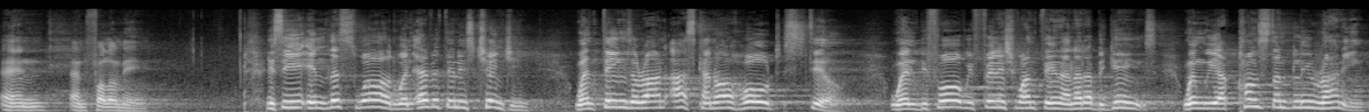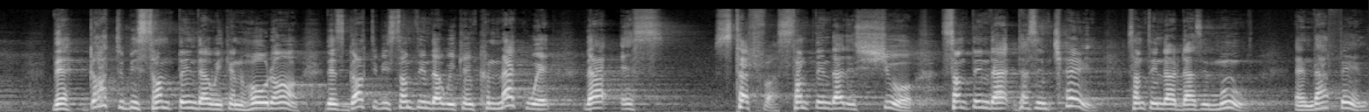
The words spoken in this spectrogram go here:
and, and follow me. You see, in this world, when everything is changing, when things around us cannot hold still, when before we finish one thing, another begins, when we are constantly running, there's got to be something that we can hold on. There's got to be something that we can connect with that is steadfast, something that is sure, something that doesn't change, something that doesn't move. And that thing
